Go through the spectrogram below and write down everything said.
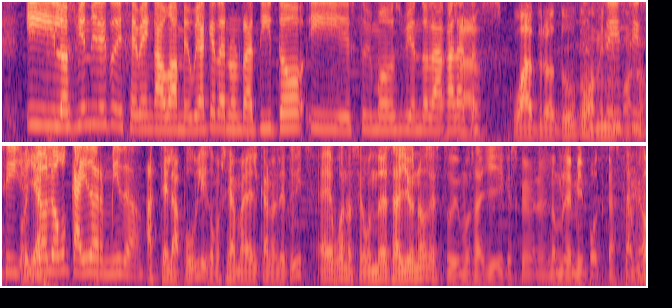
y los vi en directo y dije, venga, va, me voy a quedar un ratito y estuvimos viendo la Hasta gala. las cuatro tú, como mínimo, sí, sí, ¿no? sí, Oye, yo luego caí dormida. Hazte la publi, ¿cómo se llama el canal de Twitch? Eh, bueno, segundo desayuno, que estuvimos allí, que es el nombre de mi podcast también.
